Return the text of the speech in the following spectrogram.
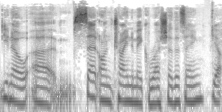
you know um, set on trying to make Russia the thing, yeah.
